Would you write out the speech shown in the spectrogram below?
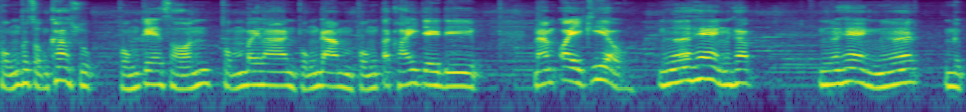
ผงผสมข้าวสุกผงเกสรผงใบลาน ผงดำผงตะไคร้เจดี น้ำอ้อยเคี่ยว เนื้อแห้งนะครับ เนื้อแห้งเนื้อ หนึบ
